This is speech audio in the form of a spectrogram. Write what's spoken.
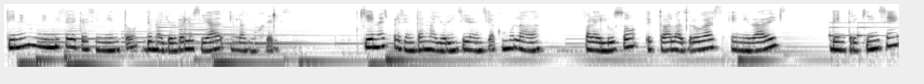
Tienen un índice de crecimiento de mayor velocidad en las mujeres, quienes presentan mayor incidencia acumulada para el uso de todas las drogas en edades de entre 15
